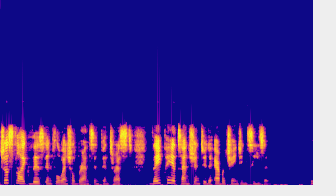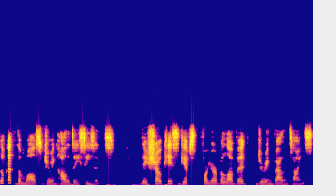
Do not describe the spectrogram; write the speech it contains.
Just like these influential brands in Pinterest, they pay attention to the ever-changing season. Look at the malls during holiday seasons. They showcase gifts for your beloved during Valentine's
